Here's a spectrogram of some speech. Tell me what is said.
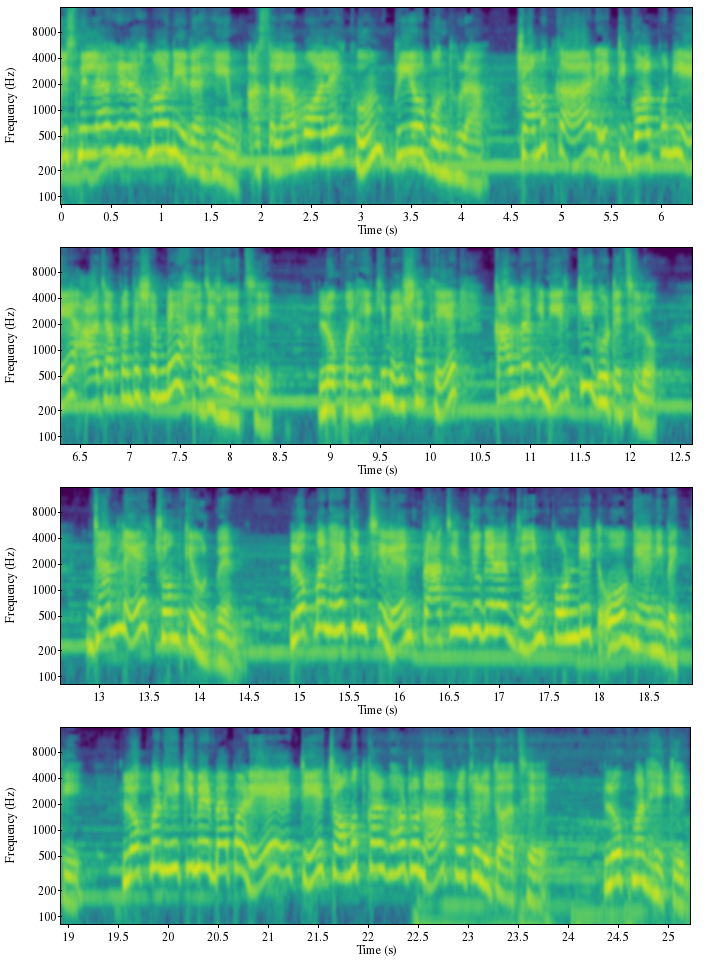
বিসমিল্লাহ রহমান রহিম আসসালামু আলাইকুম প্রিয় বন্ধুরা। চমৎকার একটি গল্প নিয়ে আজ আপনাদের সামনে হাজির হয়েছি। লোকমান হেকিমের সাথে কালনাগিনীর কি ঘটেছিল, জানলে চমকে উঠবেন। লোকমান হেকিম ছিলেন প্রাচীন যুগের একজন পণ্ডিত ও জ্ঞানী ব্যক্তি। লোকমান হেকিমের ব্যাপারে একটি চমৎকার ঘটনা প্রচলিত আছে। লোকমান হেকিম,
